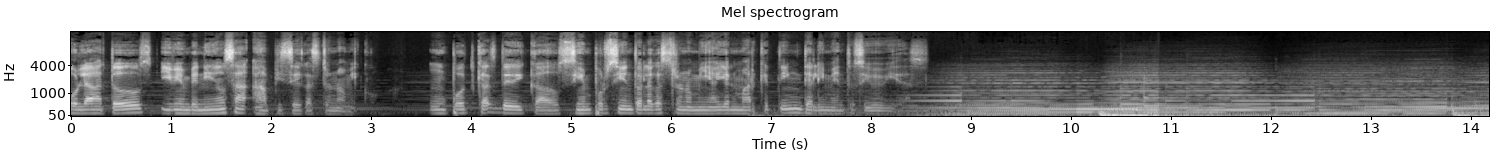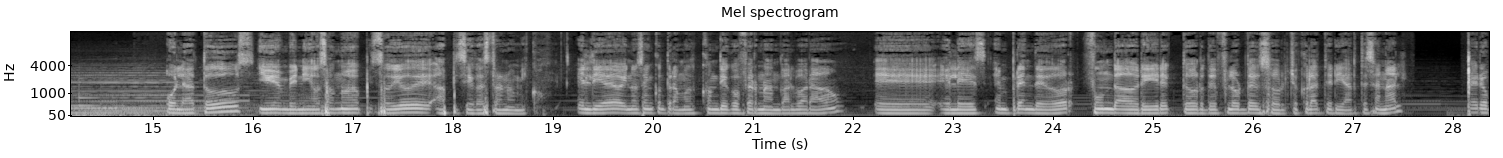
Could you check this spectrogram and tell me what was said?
Hola a todos y bienvenidos a Ápice Gastronómico, un podcast dedicado 100% a la gastronomía y al marketing de alimentos y bebidas. Hola a todos y bienvenidos a un nuevo episodio de Ápice Gastronómico. El día de hoy nos encontramos con Diego Fernando Alvarado. Eh, él es emprendedor, fundador y director de Flor del Sol Chocolatería Artesanal pero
